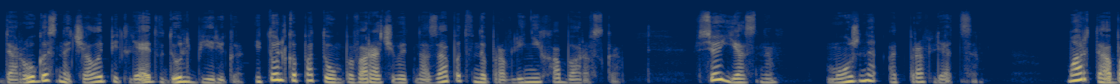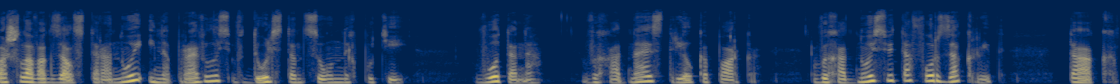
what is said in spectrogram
Дорога сначала петляет вдоль берега и только потом поворачивает на запад в направлении Хабаровска. Все ясно. Можно отправляться. Марта обошла вокзал стороной и направилась вдоль станционных путей. Вот она, выходная стрелка парка. Выходной светофор закрыт. Так.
